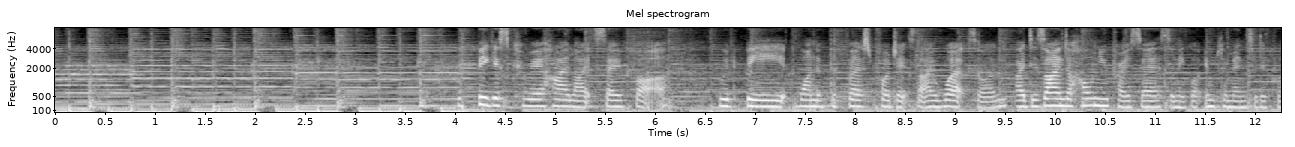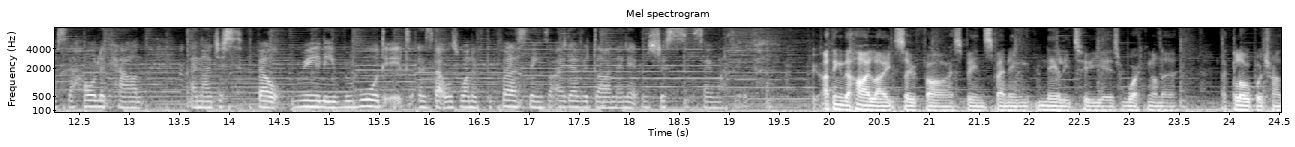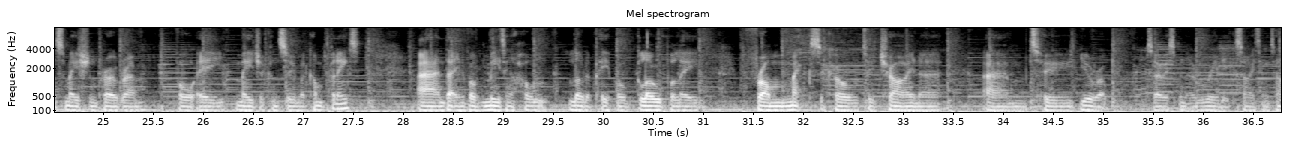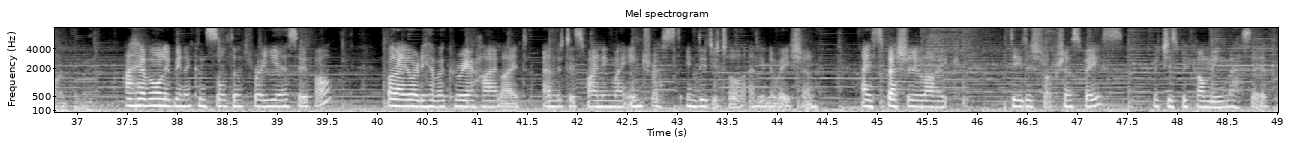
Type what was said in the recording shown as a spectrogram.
Biggest career highlight so far would be one of the first projects that I worked on. I designed a whole new process and it got implemented across the whole account and I just felt really rewarded as that was one of the first things that I'd ever done and it was just so massive. I think the highlight so far has been spending nearly two years working on a, a global transformation program for a major consumer companies and that involved meeting a whole load of people globally from Mexico to China um, to Europe. So it's been a really exciting time for me. I have only been a consultant for a year so far, but I already have a career highlight and it is finding my interest in digital and innovation. I especially like the disruption space, which is becoming massive.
